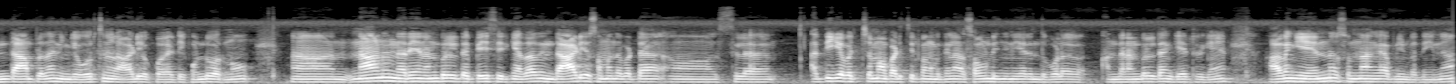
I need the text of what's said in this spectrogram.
இந்த ஆம்பில் தான் நீங்கள் ஒரிஜினல் ஆடியோ குவாலிட்டி கொண்டு வரணும். நானும் நிறைய நண்பர்கள்ட்ட பேசியிருக்கேன். அதாவது இந்த ஆடியோ சம்மந்தப்பட்ட சில அதிகபட்சமாக படிச்சிருப்பாங்க பார்த்தீங்கன்னா சவுண்ட் இன்ஜினியர் இந்த போல் அந்த நண்பர்கள்ட்ட கேட்டிருக்கேன். அவங்க என்ன சொன்னாங்க அப்படின்னு பார்த்தீங்கன்னா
